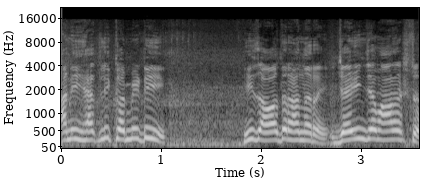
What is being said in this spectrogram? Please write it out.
आणि ह्यातली कमिटी ही जबाबदार राहणार आहे. जय हिंद जय महाराष्ट्र.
